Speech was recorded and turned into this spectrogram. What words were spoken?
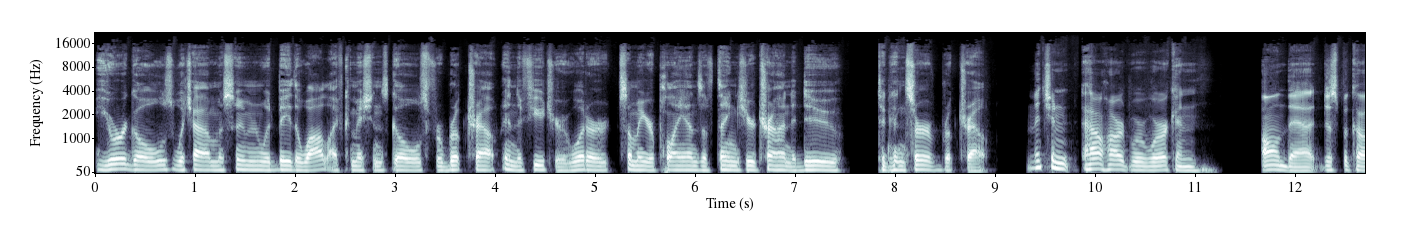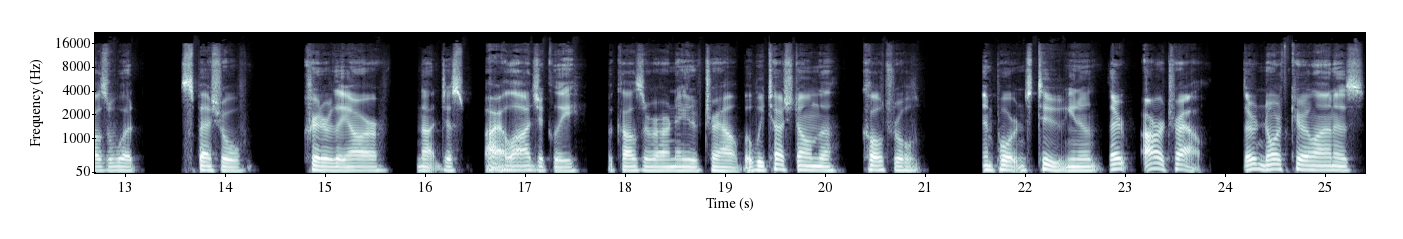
your goals, which I'm assuming would be the Wildlife Commission's goals for brook trout in the future? What are some of your plans of things you're trying to do to conserve brook trout? Mention how hard we're working on that just because of what special critter they are, not just biologically because of our native trout, but we touched on the cultural importance too. You know, they're our trout. They're North Carolina's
